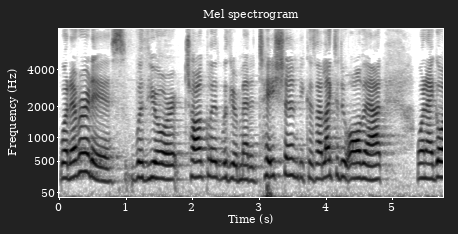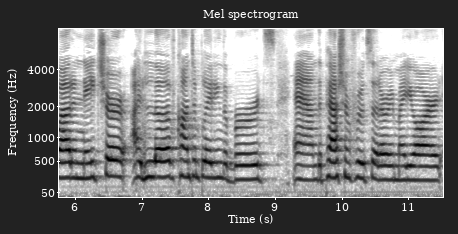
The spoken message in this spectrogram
whatever it is, with your chocolate, with your meditation, because I like to do all that. When I go out in nature, I love contemplating the birds and the passion fruits that are in my yard.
